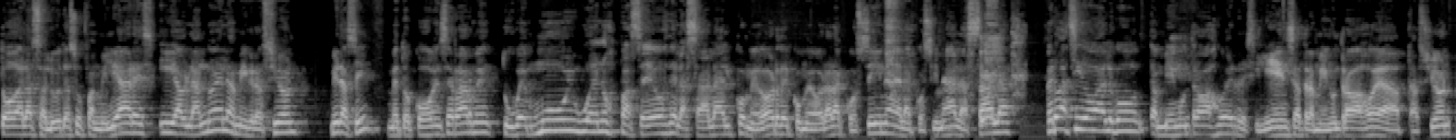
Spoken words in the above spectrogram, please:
toda la salud a sus familiares. Y hablando de la migración, mira, sí, me tocó encerrarme, tuve muy buenos paseos de la sala al comedor, del comedor a la cocina, de la cocina a la sala, pero ha sido algo, también un trabajo de resiliencia, también un trabajo de adaptación.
